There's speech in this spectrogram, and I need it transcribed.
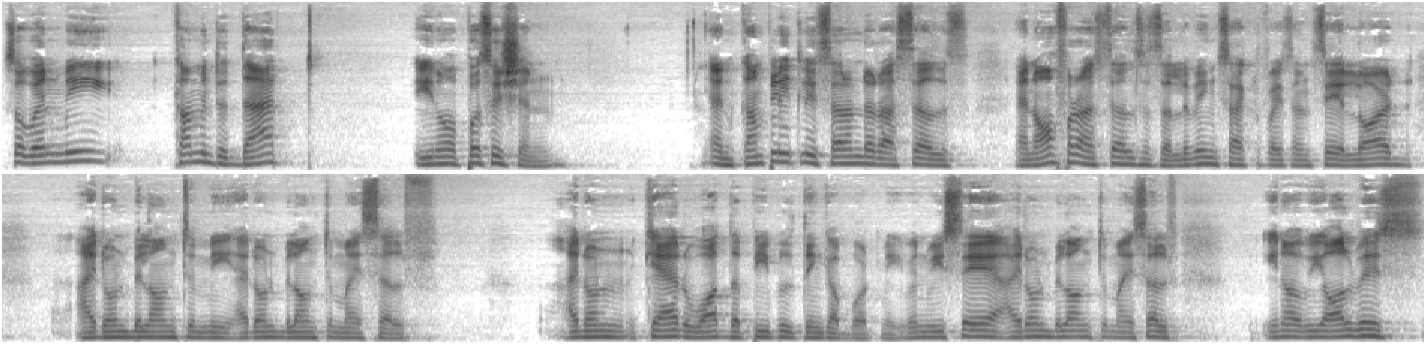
So when we come into that, you know, position and completely surrender ourselves and offer ourselves as a living sacrifice and say, Lord, I don't belong to me, I don't belong to myself. I don't care what the people think about me. When we say I don't belong to myself, you know, we always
